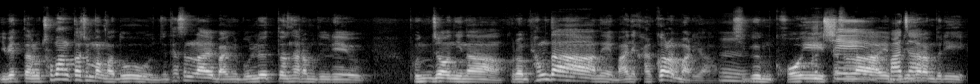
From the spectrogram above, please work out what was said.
200달러 초반까지만 가도 이제 테슬라에 많이 몰렸던 사람들의 본전이나 그런 평단에 많이 갈 거란 말이야. 지금 거의 음. 그치, 테슬라에 맞아. 사람들이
